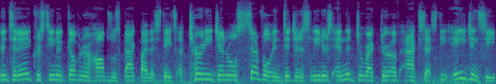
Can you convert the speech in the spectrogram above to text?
And today, Christina, Governor Hobbs was backed by the state's attorney general, several indigenous leaders, and the director of AHCCCS, the agency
